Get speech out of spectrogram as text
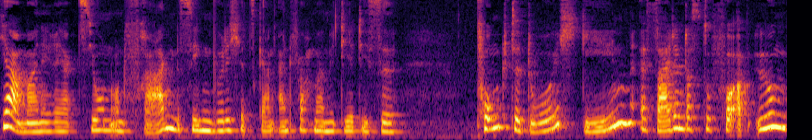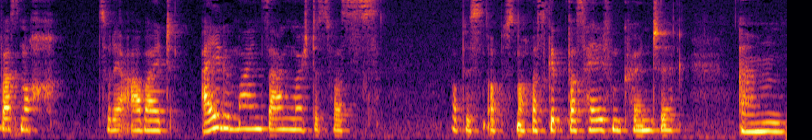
ja, meine Reaktionen und Fragen. Deswegen würde ich jetzt gern einfach mal mit dir diese Punkte durchgehen. Es sei denn, dass du vorab irgendwas noch zu der Arbeit allgemein sagen möchtest, was ob es, ob es noch was gibt, was helfen könnte? Ähm,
